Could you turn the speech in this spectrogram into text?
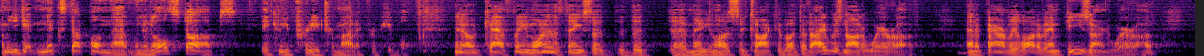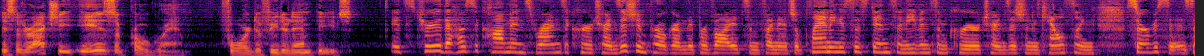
And when you get mixed up on that, when it all stops, it can be pretty traumatic for people. You know, Kathleen, one of the things that, that uh, Megan Leslie talked about that I was not aware of, and apparently a lot of MPs aren't aware of, is that there actually is a program for defeated MPs. It's true. The House of Commons runs a career transition program. They provide some financial planning assistance and even some career transition and counseling services.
